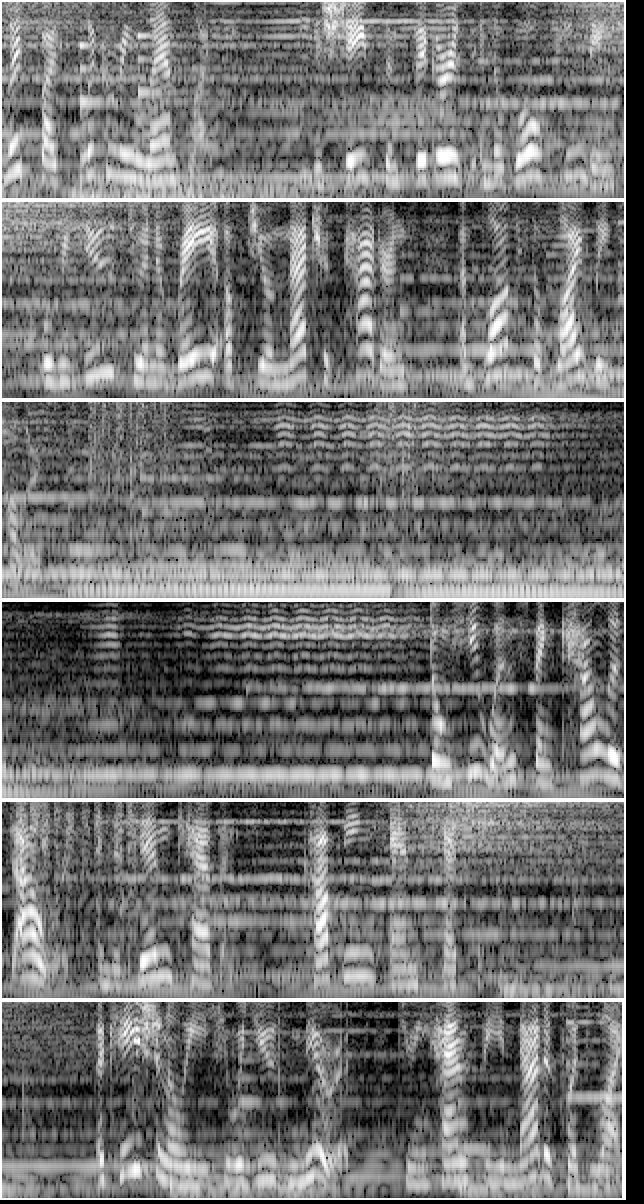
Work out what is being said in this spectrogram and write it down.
Lit by flickering lamplight, the shapes and figures in the wall paintings were reduced to an array of geometric patterns and blocks of lively colors. Dong Xiwen spent countless hours in the dim caverns, copying and sketching. Occasionally, he would use mirrors to enhance the inadequate light.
